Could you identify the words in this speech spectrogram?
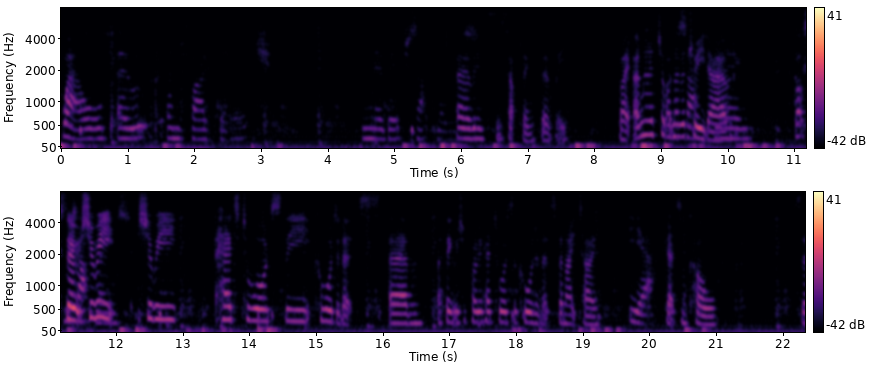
12 oak and 5 birch. No birch saplings. Uh, we need some saplings, don't we? Right, I'm going to chop Got another tree down. Got some So, should we- Should we head towards the coordinates? Um, I think we should probably head towards the coordinates for night time. Yeah. get some coal. So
